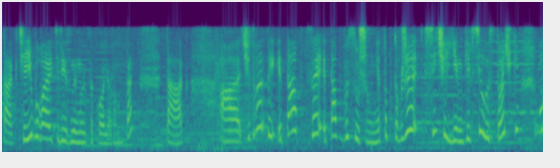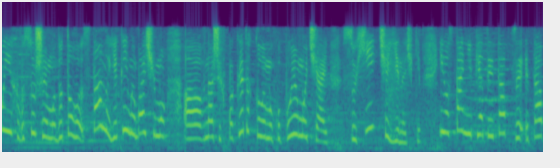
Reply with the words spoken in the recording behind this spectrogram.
Так, чаї бувають різними за кольором, так? Так. А четвертий етап це етап висушування. Тобто, вже всі чаїнки, всі листочки, ми їх висушуємо до того стану, який ми бачимо а, в наших пакетах, коли ми купуємо чай. Сухі чаїночки. І останній п'ятий етап це етап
